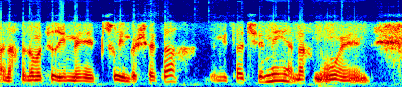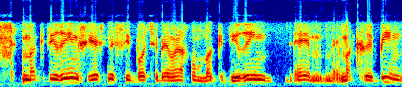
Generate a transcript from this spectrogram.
אנחנו לא מצהירים פצועים בשטח, ומצד שני אנחנו מגדירים שיש נסיבות שבהן אנחנו מגדירים, מקריבים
